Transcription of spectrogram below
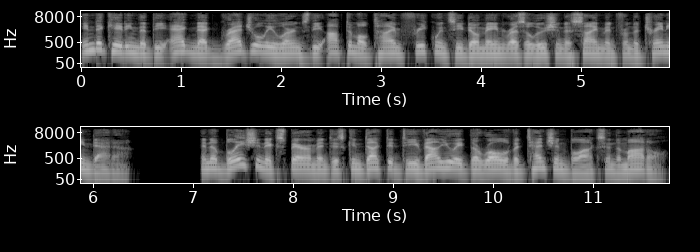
indicating that the AgNet gradually learns the optimal time frequency domain resolution assignment from the training data. An ablation experiment is conducted to evaluate the role of attention blocks in the model.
